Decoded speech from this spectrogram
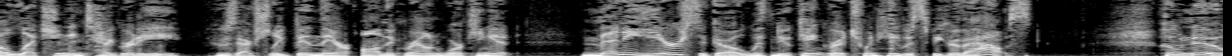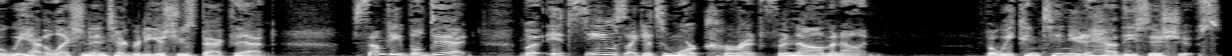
election integrity, who's actually been there on the ground working it many years ago with Newt Gingrich when he was Speaker of the House. Who knew we had election integrity issues back then? Some people did, but it seems like it's a more current phenomenon. But we continue to have these issues.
